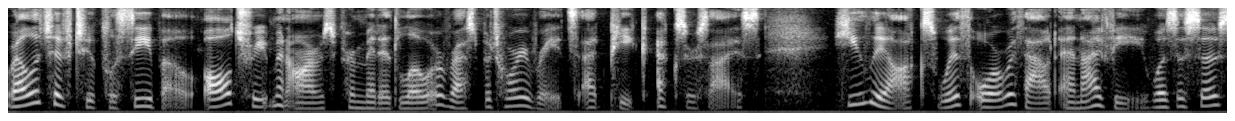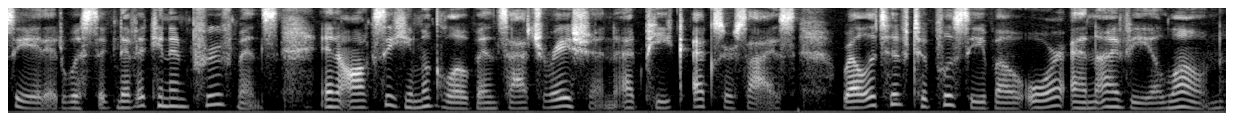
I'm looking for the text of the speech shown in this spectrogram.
Relative to placebo, all treatment arms permitted lower respiratory rates at peak exercise. Heliox with or without NIV was associated with significant improvements in oxyhemoglobin saturation at peak exercise relative to placebo or NIV alone.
